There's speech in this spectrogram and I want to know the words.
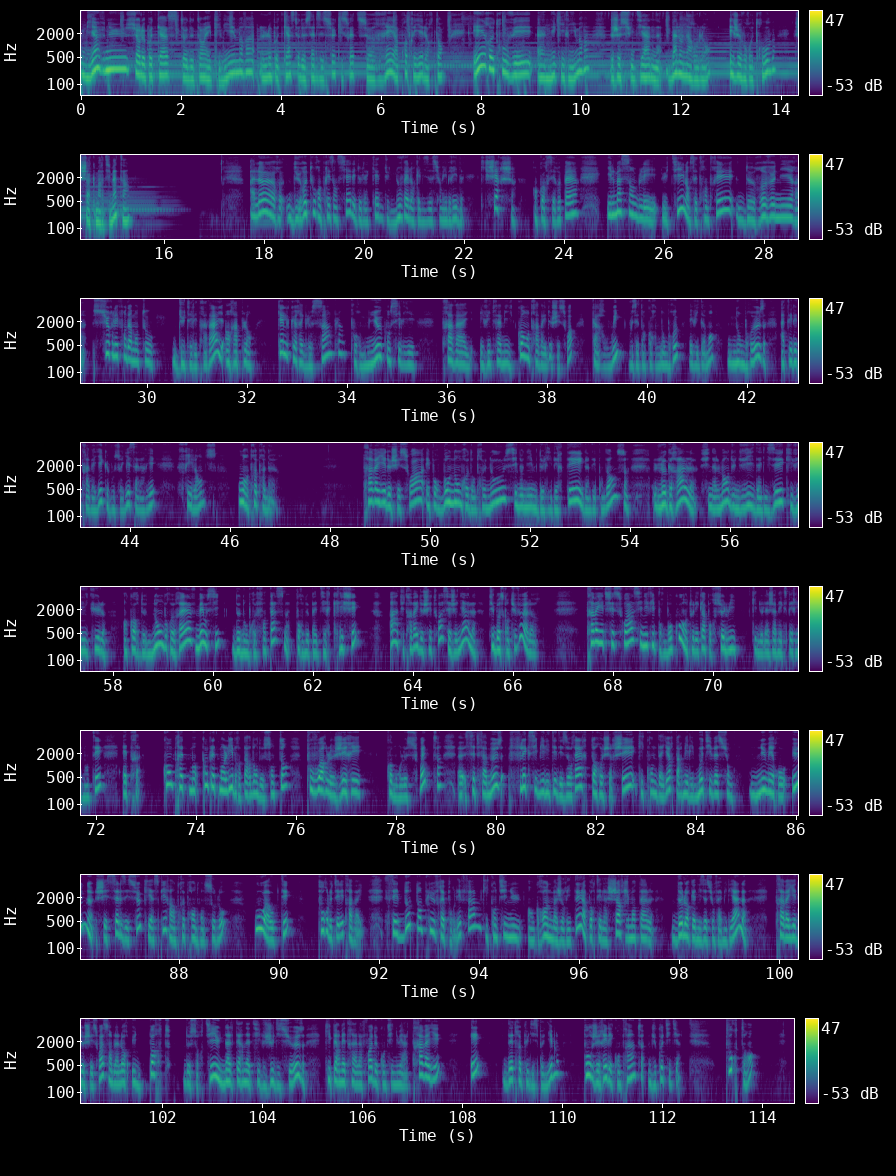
Bienvenue sur le podcast de Temps Équilibre, le podcast de celles et ceux qui souhaitent se réapproprier leur temps et retrouver un équilibre. Je suis Diane Ballona-Roland et je vous retrouve chaque mardi matin. À l'heure du retour en présentiel et de la quête d'une nouvelle organisation hybride qui cherche encore ses repères, il m'a semblé utile en cette rentrée de revenir sur les fondamentaux du télétravail en rappelant quelques règles simples pour mieux concilier travail et vie de famille quand on travaille de chez soi, car oui, vous êtes encore nombreux, évidemment, nombreuses à télétravailler, que vous soyez salarié, freelance ou entrepreneur. Travailler de chez soi est pour bon nombre d'entre nous synonyme de liberté et d'indépendance, le Graal finalement d'une vie idéalisée qui véhicule encore de nombreux rêves, mais aussi de nombreux fantasmes, pour ne pas dire clichés. Ah, tu travailles de chez toi, c'est génial, tu bosses quand tu veux alors. Travailler de chez soi signifie pour beaucoup, en tous les cas pour celui qui ne l'a jamais expérimenté, être complètement, complètement libre pardon, de son temps, pouvoir le gérer comme on le souhaite, euh, cette fameuse flexibilité des horaires tant recherchée, qui compte d'ailleurs parmi les motivations numéro une chez celles et ceux qui aspirent à entreprendre en solo ou à opter pour le télétravail. C'est d'autant plus vrai pour les femmes qui continuent en grande majorité à porter la charge mentale de l'organisation familiale. Travailler de chez soi semble alors une porte de sortie, une alternative judicieuse qui permettrait à la fois de continuer à travailler et d'être plus disponible pour gérer les contraintes du quotidien. Pourtant,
